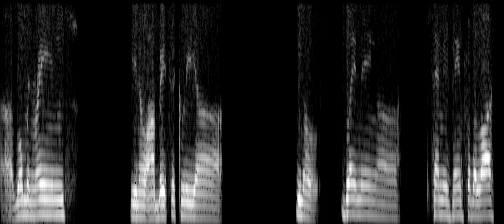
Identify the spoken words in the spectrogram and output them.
uh Roman Reigns, you know, uh basically uh you know, blaming uh Sami Zayn for the loss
